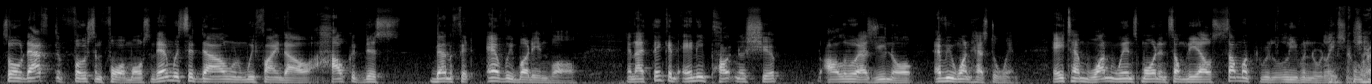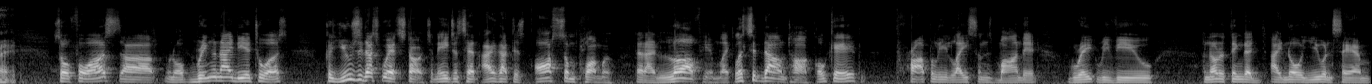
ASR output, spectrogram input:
so that's the first and foremost. And then we sit down and we find out how could this benefit everybody involved. And I think in any partnership, Oliver, as you know, everyone has to win. Anytime one wins more than somebody else, someone will leave in the relationship. Right. So for us, uh, you know, bring an idea to us, because usually that's where it starts. An agent said, "I got this awesome plumber that I love him. Like, let's sit down and talk. Okay, properly licensed, bonded, great review. Another thing that I know you and Sam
